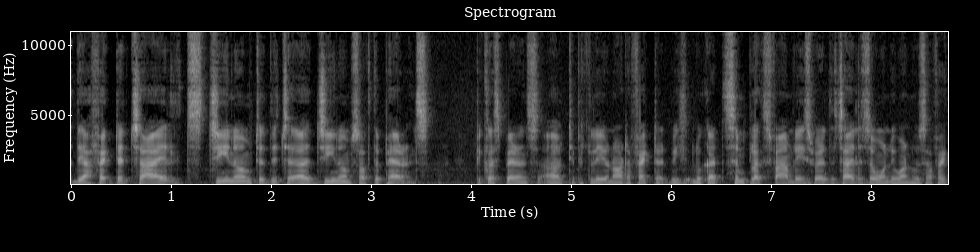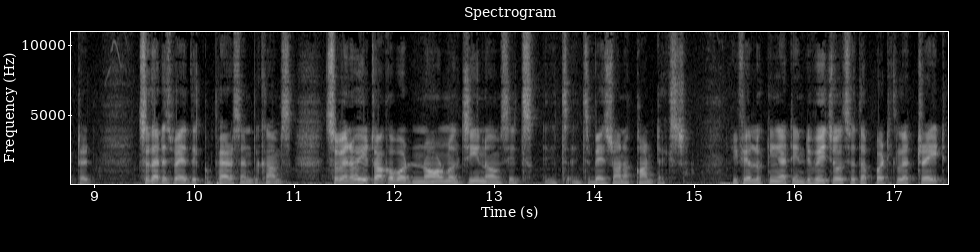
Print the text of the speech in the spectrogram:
the affected child's genome to the uh, genomes of the parents because parents typically are not affected. We look at simplex families where the child is the only one who's affected. So that is where the comparison becomes. So whenever you talk about normal genomes, it's, it's, it's based on a context. If you're looking at individuals with a particular trait,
